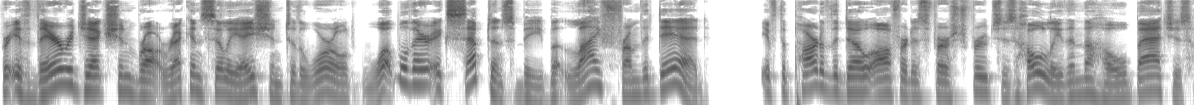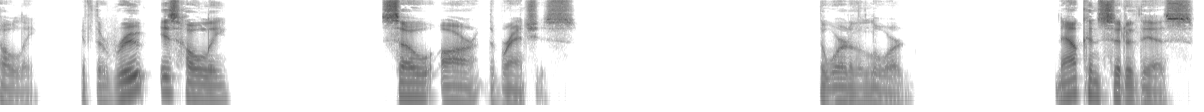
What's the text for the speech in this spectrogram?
For if their rejection brought reconciliation to the world, what will their acceptance be but life from the dead? If the part of the dough offered as first fruits is holy, then the whole batch is holy. If the root is holy, so are the branches. The word of the Lord. Now consider this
